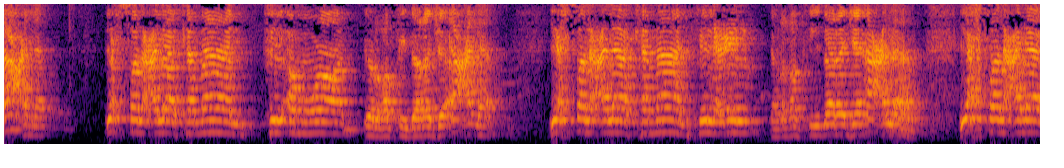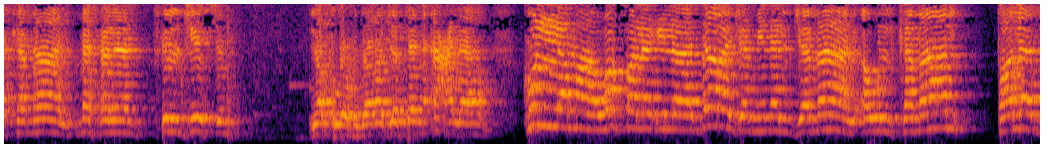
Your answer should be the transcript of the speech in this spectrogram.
أعلى. يحصل على كمال في الأموال يرغب في درجة أعلى. يحصل على كمال في العلم يرغب في درجة أعلى. يحصل على كمال مثلا في الجسم يطلب درجة أعلى. كلما وصل إلى درجة من الجمال أو الكمال طلب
